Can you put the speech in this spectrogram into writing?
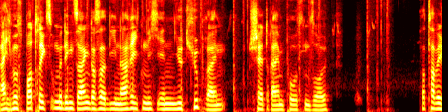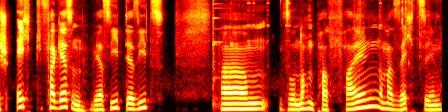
Ah, ich muss Botrix unbedingt sagen, dass er die Nachrichten nicht in YouTube rein, Chat rein posten soll. Das habe ich echt vergessen. Wer es sieht, der sieht's. Ähm, so, noch ein paar Fallen. Nochmal 16.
